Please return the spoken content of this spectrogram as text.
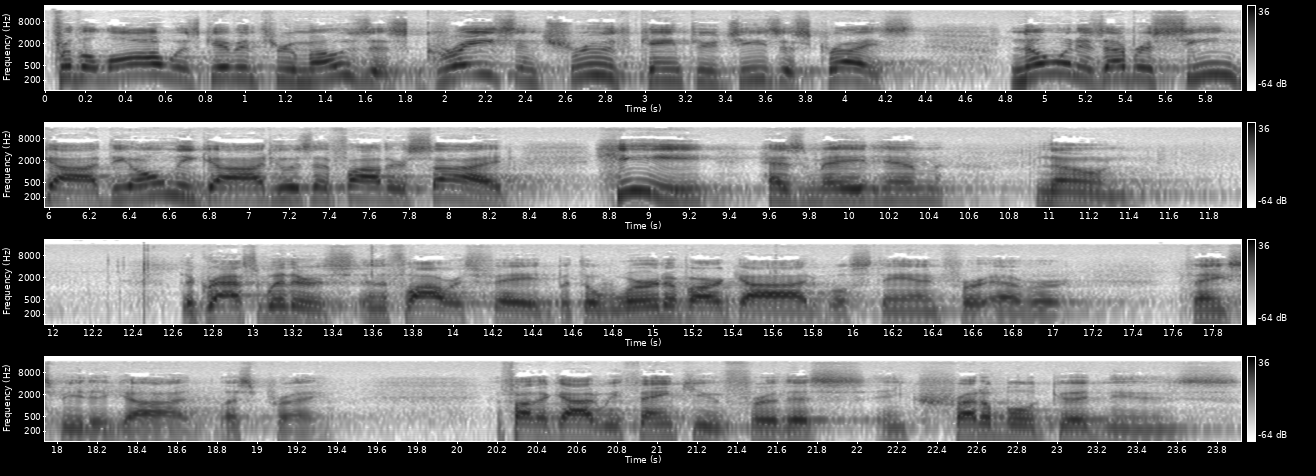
For the law was given through Moses, grace and truth came through Jesus Christ. No one has ever seen God, the only God who is at the Father's side. He has made him known. The grass withers and the flowers fade, but the word of our God will stand forever. Thanks be to God. Let's pray. Father God, we thank you for this incredible good news.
